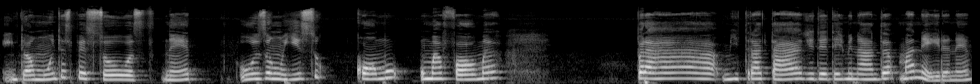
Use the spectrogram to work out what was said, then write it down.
então muitas pessoas, né, usam isso como uma forma para me tratar de determinada maneira, né?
